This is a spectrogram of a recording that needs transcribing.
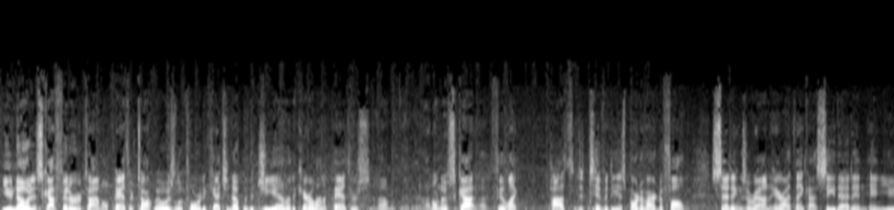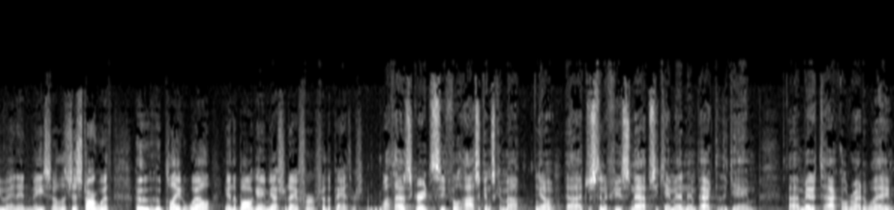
You know it is Scott Fitterer time on Panther Talk. We always look forward to catching up with the GM of the Carolina Panthers. Um, I don't know, Scott. I feel like positivity is part of our default settings around here. I think I see that in, in you and in me. So let's just start with who who played well in the ball game yesterday for, for the Panthers. Well, I thought it was great to see Phil Hoskins come out. You know, uh, just in a few snaps, he came in, impacted the game, uh, made a tackle right away,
